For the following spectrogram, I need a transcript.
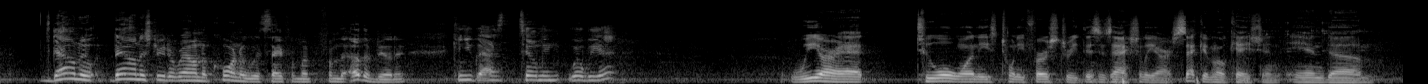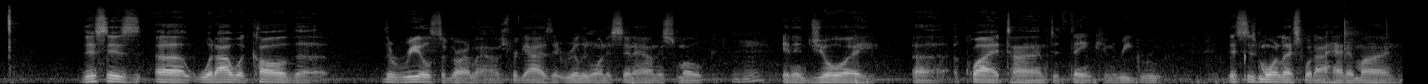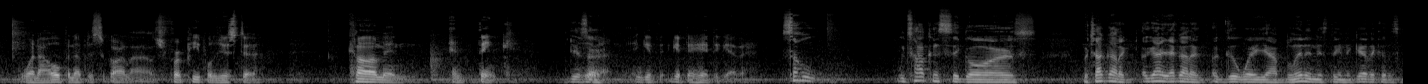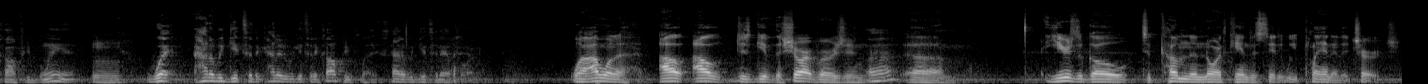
down the down the street, around the corner, would say from a, from the other building. Can you guys tell me where we at? We are at 201 East 21st Street. This is actually our second location, and um, this is uh, what I would call the the real cigar lounge for guys that really want to sit down and smoke and enjoy uh, a quiet time to think and regroup. This is more or less what I had in mind when I opened up the cigar lounge for people just to come and and think, Yes, you sir. know, and get get their head together. So, we're talking cigars, which I got a, I got, I got a, a good way y'all blending this thing together because it's coffee blend. Mm-hmm. What? How do we get to the? How did we get to the coffee place? How did we get to that part? Well, I want to. I'll I'll just give the short version. Uh-huh. Um, years ago, to come to North Kansas City, we planted a church,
